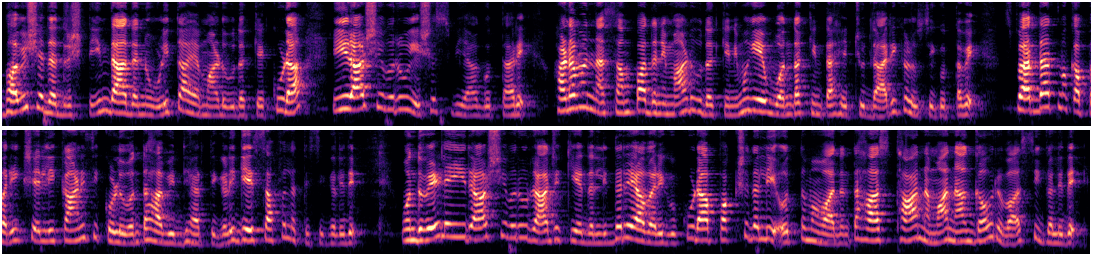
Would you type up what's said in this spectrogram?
ಭವಿಷ್ಯದ ದೃಷ್ಟಿಯಿಂದ ಅದನ್ನು ಉಳಿತಾಯ ಮಾಡುವುದಕ್ಕೆ ಕೂಡ ಈ ರಾಶಿಯವರು ಯಶಸ್ವಿಯಾಗುತ್ತಾರೆ. ಹಣವನ್ನು ಸಂಪಾದನೆ ಮಾಡುವುದಕ್ಕೆ ನಿಮಗೆ ಒಂದಕ್ಕಿಂತ ಹೆಚ್ಚು ದಾರಿಗಳು ಸಿಗುತ್ತವೆ. ಸ್ಪರ್ಧಾತ್ಮಕ ಪರೀಕ್ಷೆಯಲ್ಲಿ ಕಾಣಿಸಿಕೊಳ್ಳುವಂತಹ ವಿದ್ಯಾರ್ಥಿಗಳಿಗೆ ಸಫಲತೆ ಸಿಗಲಿದೆ. ಒಂದು ವೇಳೆ ಈ ರಾಶಿಯವರು ರಾಜಕೀಯದಲ್ಲಿದ್ದರೆ ಅವರಿಗೂ ಕೂಡ ಪಕ್ಷದಲ್ಲಿ ಉತ್ತಮವಾದಂತಹ ಸ್ಥಾನಮಾನ, ಗೌರವ ಸಿಗಲಿದೆ.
